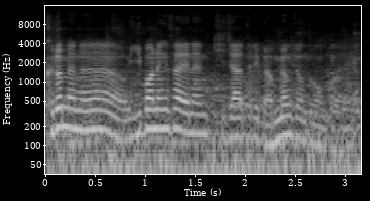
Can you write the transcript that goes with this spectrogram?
그러면은 이번 행사에는 기자들이 몇 명 정도 온 거예요?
